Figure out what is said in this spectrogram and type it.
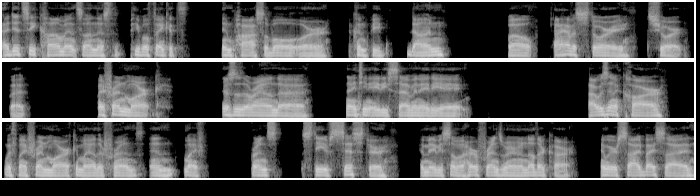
I did see comments on this that people think it's impossible or couldn't be done. Well, I have a story, short, but my friend Mark, this is around uh, 1987, 88. I was in a car with my friend Mark and my other friends, and my friend Steve's sister, and maybe some of her friends were in another car. And we were side by side.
